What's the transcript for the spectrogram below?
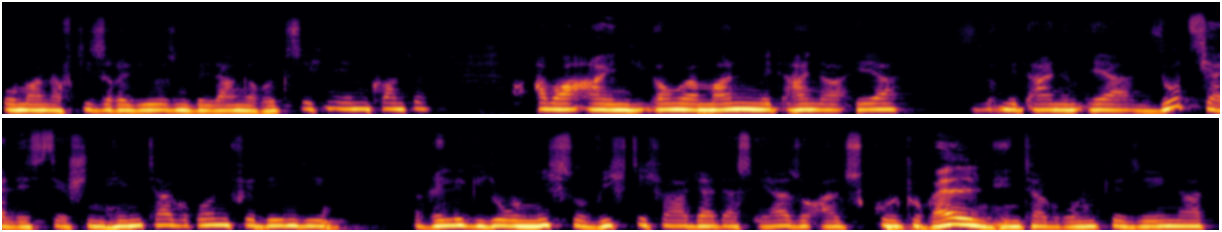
wo man auf diese religiösen Belange Rücksicht nehmen konnte. Aber ein junger Mann mit einer eher mit einem eher sozialistischen Hintergrund, für den die Religion nicht so wichtig war, der das eher so als kulturellen Hintergrund gesehen hat,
